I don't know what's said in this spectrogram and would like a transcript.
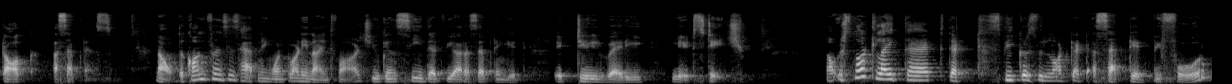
talk acceptance. Now the conference is happening on 29th March. You can see that we are accepting it, it till very late stage. Now it's not like that that speakers will not get accepted before.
